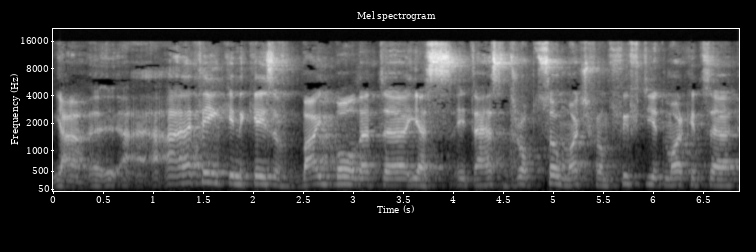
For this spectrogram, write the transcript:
yeah, uh, I think in the case of Byteball that uh, yes, it has dropped so much from 50th market uh,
